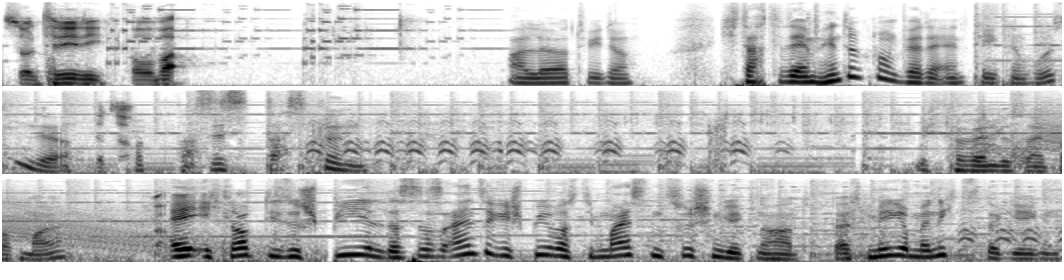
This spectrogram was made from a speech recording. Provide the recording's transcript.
Sollte die... oh, wa... Alert wieder. Ich dachte, der im Hintergrund wäre der Endgegner. Wo ist denn der? Was ist das denn? Ich verwende es einfach mal. Ey, ich glaube, dieses Spiel, das ist das einzige Spiel, was die meisten Zwischengegner hat. Da ist Mega Man nichts dagegen.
